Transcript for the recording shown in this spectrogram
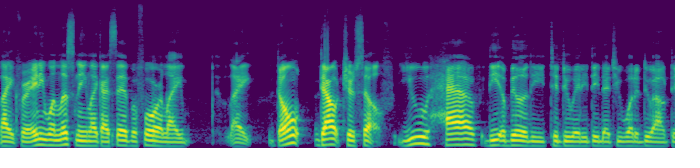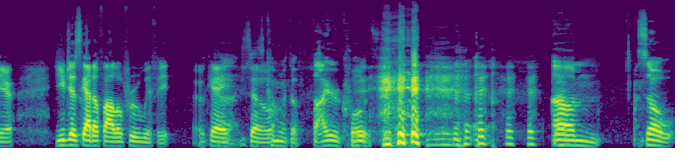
like for anyone listening, like I said before, like like don't doubt yourself. You have the ability to do anything that you want to do out there. You just got to follow through with it. Okay, uh, so coming with a fire quote. um, so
